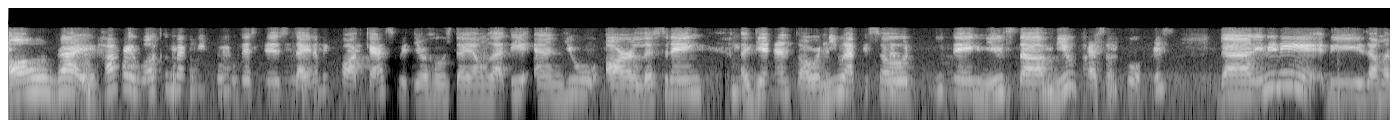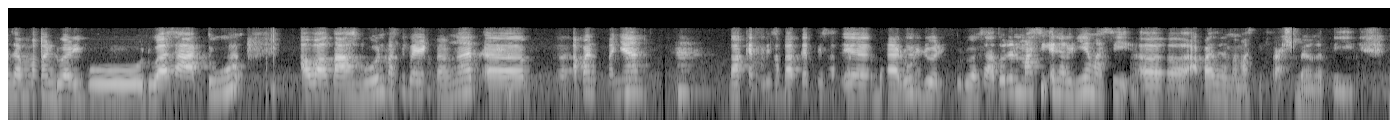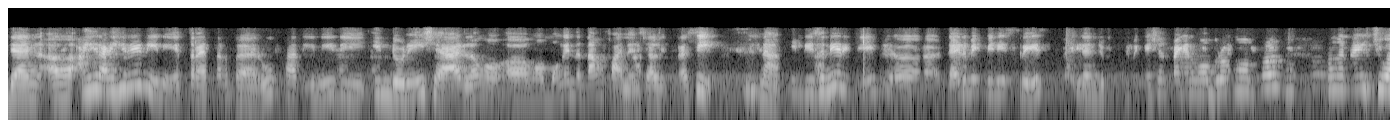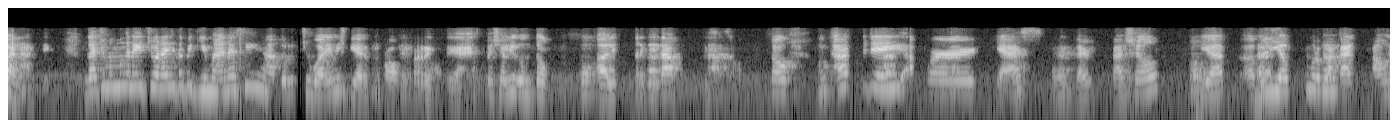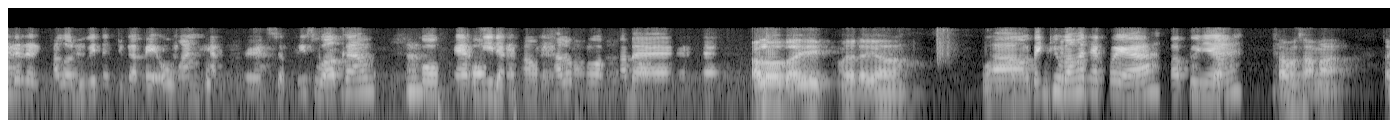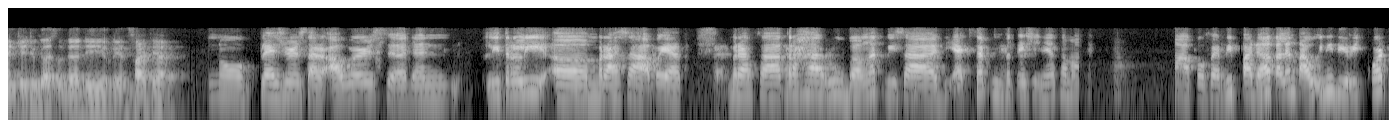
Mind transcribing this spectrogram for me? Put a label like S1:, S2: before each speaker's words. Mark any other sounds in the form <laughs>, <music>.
S1: All right. Hi, welcome back, people. This is Dynamic Podcast with your host, Dayang Melati, and you are listening again to our new episode, new thing, new stuff, new guest, of course. Dan ini nih, di zaman-zaman 2021, awal tahun, pasti banyak banget, uh, apa namanya, bucket list bucket list uh, baru di 2021 dan masih energinya masih uh, apa namanya masih fresh banget nih. Dan uh, akhir-akhir ini nih tren terbaru saat ini di Indonesia adalah ng uh, ngomongin tentang financial literacy. Nah, Indi sendiri nih uh, Dynamic Ministries dan juga Dynamic Nation pengen ngobrol-ngobrol mengenai cuan asik. Nggak cuma mengenai cuan aja tapi gimana sih ngatur cuan ini biar proper gitu ya, especially untuk uh, listener kita So with us today, our guest, very special. Dia, uh, beliau merupakan founder dari Halo Duit dan juga PO1 Network. So please welcome Ko Ferdi Darmawan. Halo Ko, apa kabar?
S2: Halo, baik Mbak Daya.
S1: Wow, thank you banget ya Ko ya waktunya.
S2: Sama-sama. Thank you juga sudah di invite ya.
S1: No, pleasures are ours uh, dan literally uh, merasa apa ya merasa terharu banget bisa di accept invitationnya sama aku Ferdi padahal kalian tahu ini di record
